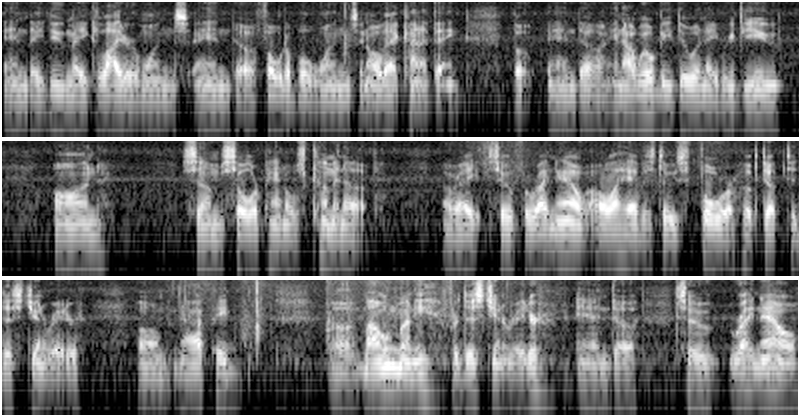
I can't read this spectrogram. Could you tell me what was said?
and they do make lighter ones and uh, foldable ones and all that kind of thing. But and uh, and I will be doing a review on some solar panels coming up. All right. So for right now, all I have is those four hooked up to this generator. Um, now I paid uh, my own money for this generator and uh, so right now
